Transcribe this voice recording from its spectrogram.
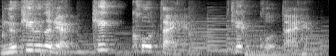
抜けるのには結構大変。結構大変。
